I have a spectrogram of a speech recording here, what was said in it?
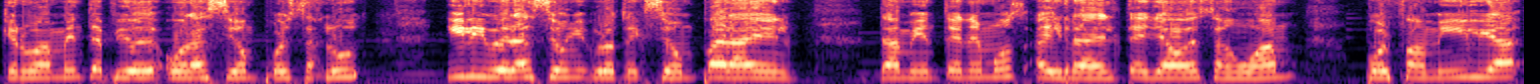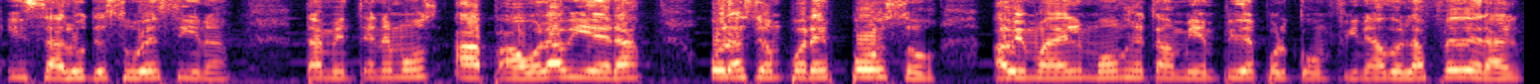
que nuevamente pide oración por salud y liberación y protección para él. También tenemos a Israel Tellado de San Juan por familia y salud de su vecina. También tenemos a Paola Viera, oración por esposo. Abimael Monge también pide por confinado en la federal,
